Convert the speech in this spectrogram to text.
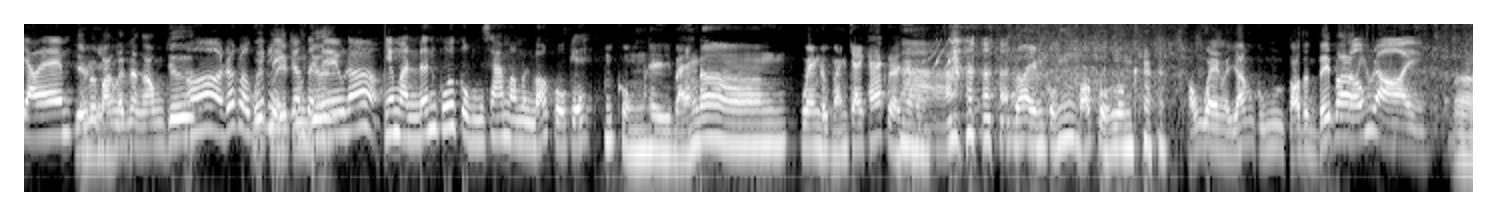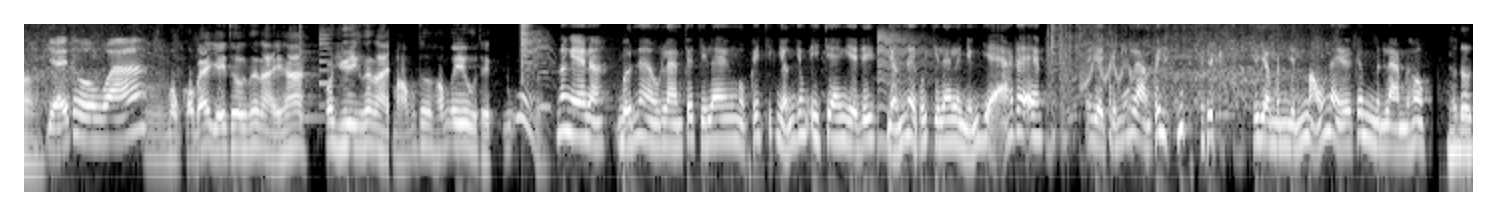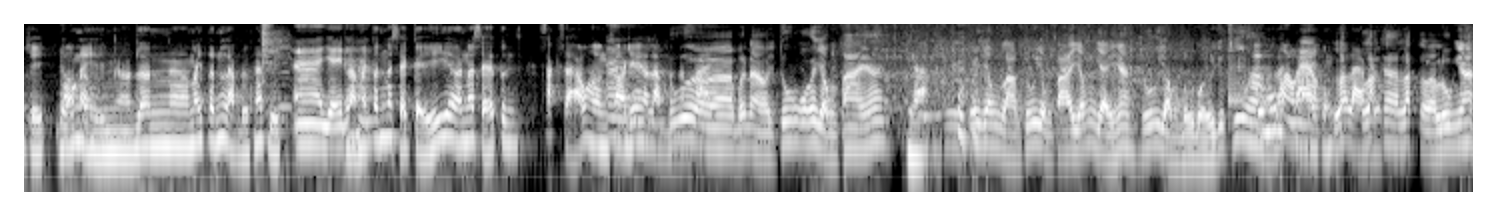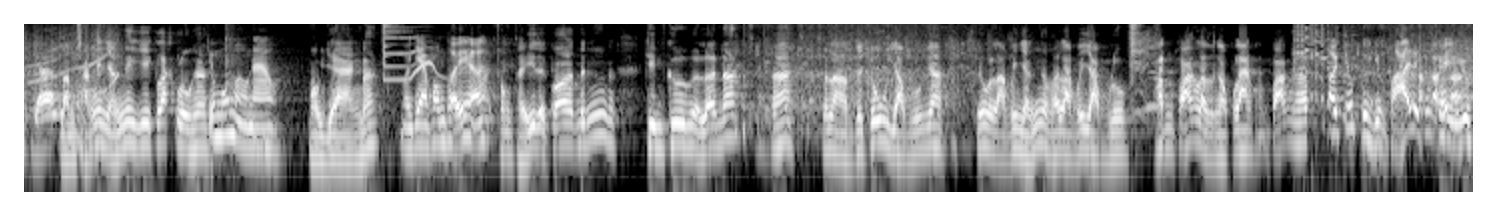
Chào em. Vậy mới bạn lĩnh đàn ông chứ. Ờ, rất là quyết, Quyết liệt, liệt trong tình chứ. yêu đó. Nhưng mà đến cuối cùng sao mà mình bỏ cuộc vậy? cuối cùng thì bạn đó ờ, quen được bạn trai khác rồi. À, đó em cũng bỏ cuộc luôn. Không quen là dám cũng tỏ tình tiếp á. Đúng rồi, à. Dễ thương quá. Ừ, một cậu bé dễ thương thế này ha. Có duyên thế này mà không thương không yêu thiệt đúng rồi. Nó nghe nè, bữa nào làm cho chị Lan một cái chiếc nhẫn giống y chang vậy đi. Nhẫn này của chị Lan là nhẫn giả đó em. Bây giờ chị muốn làm cái nhẫn thiệt Bây giờ mình nhịn mẫu này cái mình làm được không? dạ được chị. Được, món này ờ, lên ờ, máy tính làm được hết chị. À vậy đó là hả? máy tính nó sẽ kỹ ờ, nó sẽ tinh sắc sảo hơn so với À. làm chú tay. à, bữa nào chú không có cái vòng tay á. Dạ. Chú giống làm chú vòng tay giống vậy nha chú vòng bự bự chút xíu ha. Chú muốn màu nào? cũng lắc làm lắc được. lắc là luôn nha. Dạ. Làm sẵn cái nhẫn cái viết lắc luôn ha. Chú muốn màu nào? màu vàng đó. Màu vàng phong thủy hả? phong thủy rồi có đính kim cương rồi lên đó ha phải làm cho chú một vòng luôn nha. Nếu mà làm cái nhẫn là phải làm cái vòng luôn. Thanh toán là ngọc lan thanh toán hết. Thôi chú cười vừa phải là chú kỳ luôn.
